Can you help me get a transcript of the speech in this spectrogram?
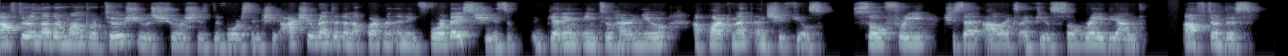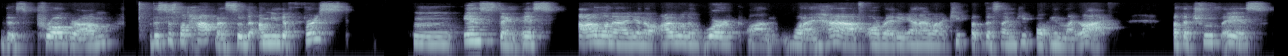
after another month or two, she was sure she's divorcing. She actually rented an apartment, and in four days, she's getting into her new apartment and she feels so free. She said, Alex, I feel so radiant after this, this program. This is what happens. So, the, I mean, the first um, instinct is I want to, you know, I want to work on what I have already and I want to keep the same people in my life. But the truth is,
